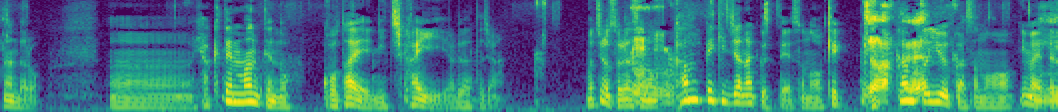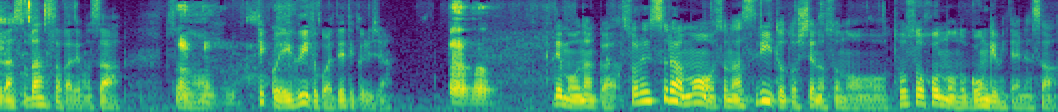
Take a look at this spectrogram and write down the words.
なんだろう。うーん100点満点の答えに近いあれだったじゃん。もちろんそれはそうんの完璧じゃなくってその欠じゃなくてね。欠陥というかその今やってるラストダンスとかでもさその結構えぐいところが出てくるじゃんうん。うんうん。でもなんかそれすらもそのアスリートとしてのその闘争本能の権下みたいなさ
